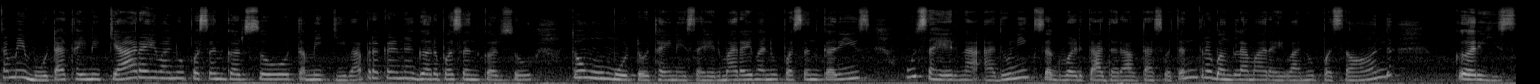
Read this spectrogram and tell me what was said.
તમે મોટા થઈને ક્યાં રહેવાનું પસંદ કરશો? તમે કેવા પ્રકારના ઘર પસંદ કરશો? તો હું મોટો થઈને શહેરમાં રહેવાનું પસંદ કરીશ. હું શહેરના આધુનિક સગવડતા ધરાવતા સ્વતંત્ર બંગલામાં રહેવાનું પસંદ કરીશ.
